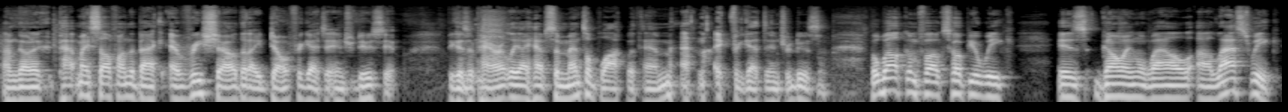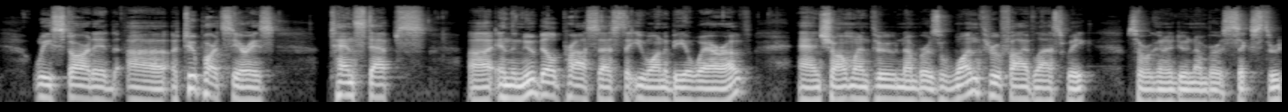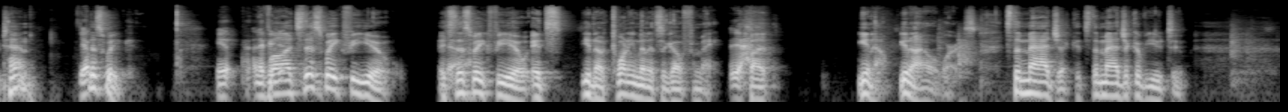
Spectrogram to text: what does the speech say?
I'm going to pat myself on the back every show that I don't forget to introduce you because apparently I have some mental block with him and I forget to introduce him. But welcome, folks. Hope your week is going well. Uh, last week, we started uh, a two part series 10 steps uh, in the new build process that you want to be aware of. And Sean went through numbers one through five last week. So we're going to do numbers six through 10 Yep. this week. Yep. And if you Well, it's this week for you. It's Yeah. this week for you. It's, you know, 20 minutes ago for me. yeah. But, you know, you know how it works. It's the magic. It's the magic of YouTube.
